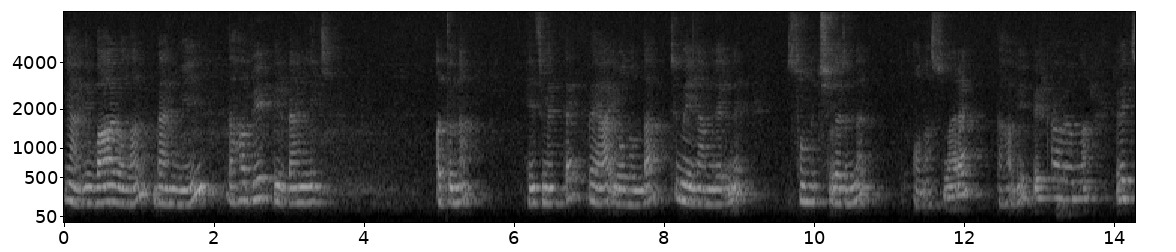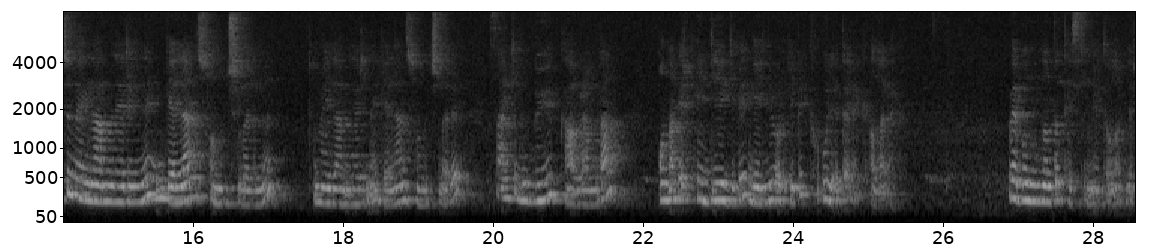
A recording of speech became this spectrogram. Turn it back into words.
Yani var olan benliğin daha büyük bir benlik adına hizmette veya yolunda tüm eylemlerini, sonuçlarını ona sunarak daha büyük bir kavramla ve tüm eylemlerinin gelen sonuçlarını, tüm eylemlerine gelen sonuçları sanki bu büyük kavramdan ona bir hediye gibi geliyor gibi kabul ederek alarak. Ve bunun adı teslimiyet olabilir.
